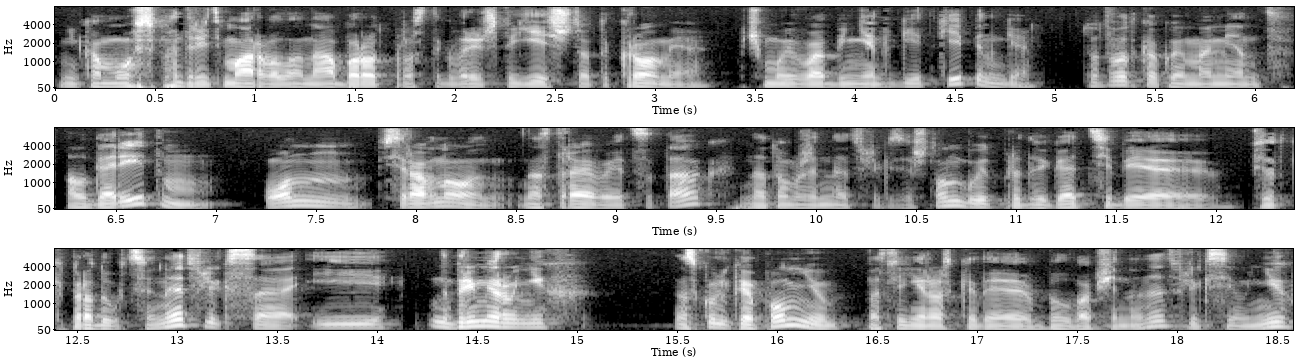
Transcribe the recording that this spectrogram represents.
никому смотреть Марвела, наоборот, просто говорит, что есть что-то кроме. Почему его обвинят в гейткипинге? Тут вот какой момент. Алгоритм, он все равно настраивается так на том же Netflix, что он будет продвигать тебе все-таки продукцию Netflix. И, например, у них Насколько я помню, последний раз, когда я был вообще на Netflix, у них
